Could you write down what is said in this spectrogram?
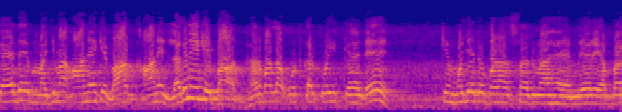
کہہ دے مجمع آنے کے بعد، کھانے لگنے کے بعد گھر والا اٹھ کر کوئی کہہ دے کہ مجھے تو بڑا صدمہ ہے، میرے ابا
